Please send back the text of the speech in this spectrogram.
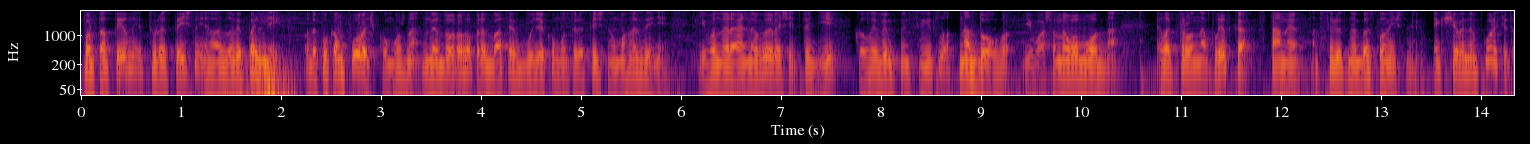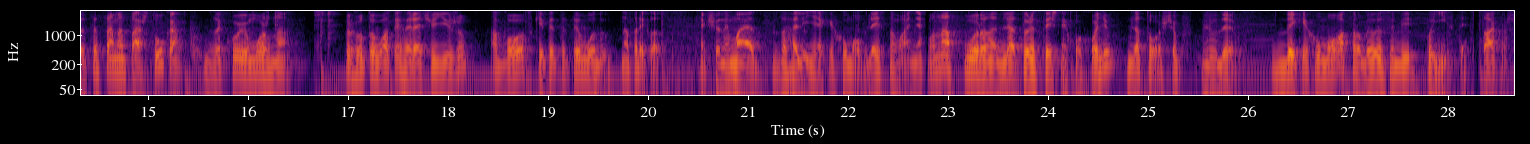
портативний туристичний газовий пальник. Отаку комфорочку можна недорого придбати в будь-якому туристичному магазині, і вона реально виручить тоді, коли вимкнуть світло надовго, і ваша новомодна електронна плитка стане абсолютно безпомічною. Якщо ви не в курсі, то це саме та штука, з якою можна приготувати гарячу їжу або вскипятити воду, наприклад, якщо немає взагалі ніяких умов для існування. Вона створена для туристичних походів, для того, щоб люди в диких умовах робили собі поїсти. Також,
